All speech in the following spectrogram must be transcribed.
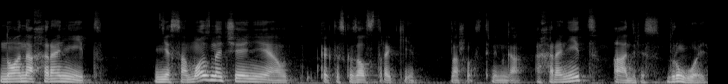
но она хранит не само значение, а, вот, как ты сказал, строки нашего стринга, а хранит адрес, другой,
